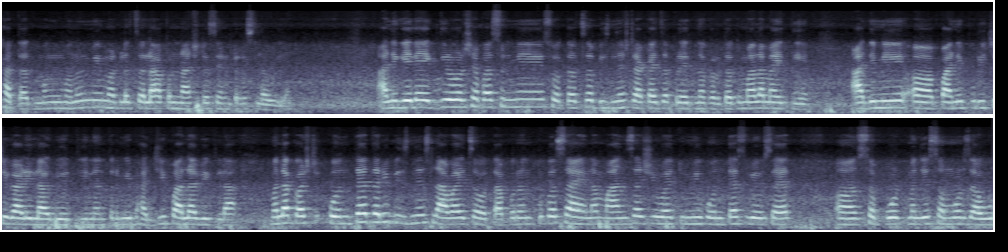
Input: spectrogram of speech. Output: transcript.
खातात. मग म्हणून मी म्हटलं चला आपण नाश्ता सेंटर्स लावूया. आणि गेल्या एक दीड वर्षापासून मी स्वतःचा बिझनेस टाकायचा प्रयत्न करतो तुम्हाला माहिती आहे आधी मी पाणीपुरीची गाडी लावली होती नंतर मी भाजीपाला विकला. मला कश कोणत्या तरी बिझनेस लावायचा होता परंतु कसं आहे ना माणसाशिवाय तुम्ही कोणत्याच व्यवसायात सपोर्ट म्हणजे समोर जाऊ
